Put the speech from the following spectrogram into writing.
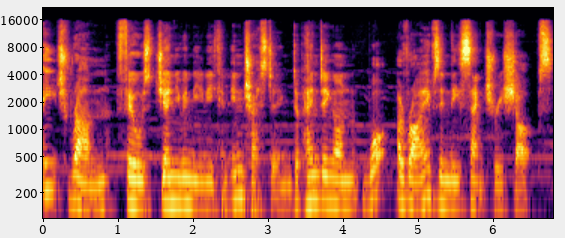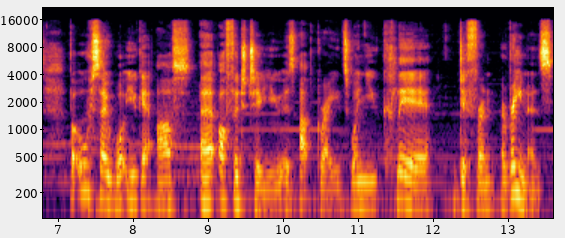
each run feels genuinely unique and interesting depending on what arrives in these sanctuary shops, but also what you get asked, uh, offered to you as upgrades when you clear different arenas.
